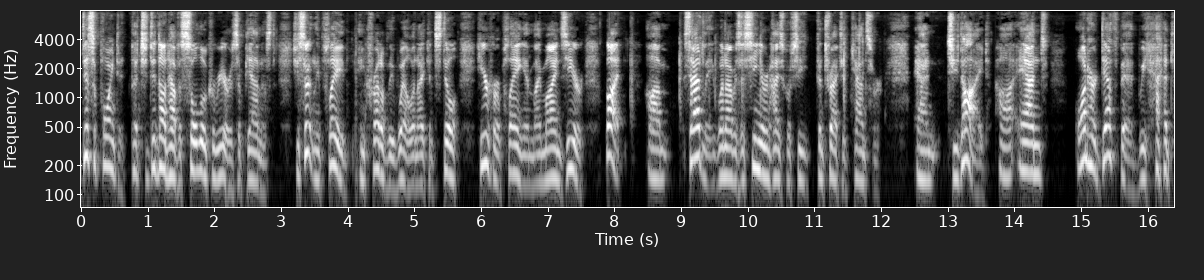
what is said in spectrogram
disappointed that she did not have a solo career as a pianist. She certainly played incredibly well, and I can still hear her playing in my mind's ear. But um, sadly, when I was a senior in high school, she contracted cancer and she died. Uh, and on her deathbed, we had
